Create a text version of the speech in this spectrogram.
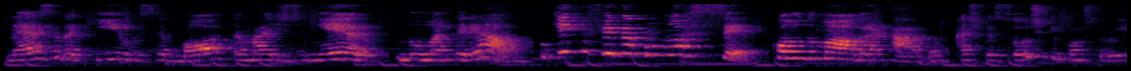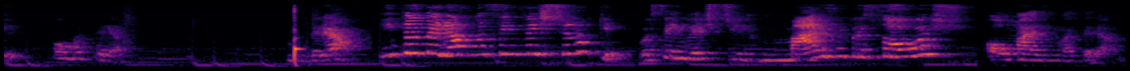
Nessa daqui, você bota mais dinheiro no material. O que, que fica com você quando uma obra acaba? As pessoas que construíram ou o material? Material. Então é melhor você investir no quê? Você investir mais em pessoas ou mais em material?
